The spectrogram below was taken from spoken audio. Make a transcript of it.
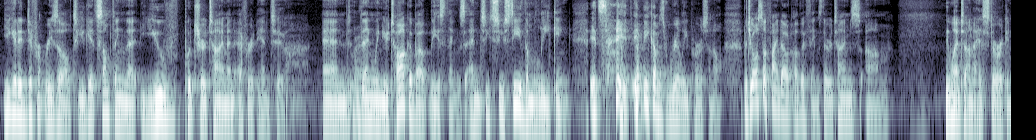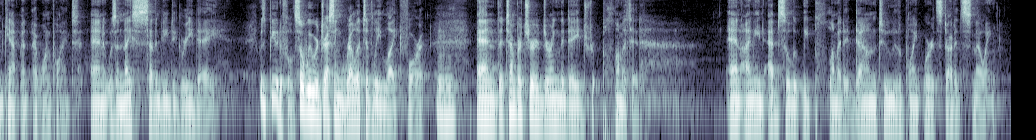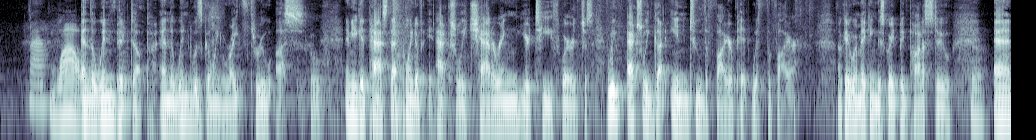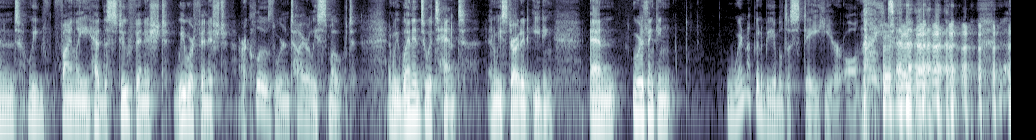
you get a different result. You get something that you've put your time and effort into. And then when you talk about these things and you, you see them leaking, it's it, it becomes really personal. But you also find out other things. There are times um, we went on a historic encampment at one point, and it was a nice 70 degree day. It was beautiful. So we were dressing relatively light for it. And the temperature during the day plummeted. And I mean, absolutely plummeted down to the point where it started snowing. Wow. Wow. And the wind picked up, and the wind was going right through us. And you get past that point of actually chattering your teeth, where it just, we actually got into the fire pit with the fire. Okay, we're making this great big pot of stew. And we finally had the stew finished. We were finished. Our clothes were entirely smoked. And we went into a tent and we started eating. And we were thinking, we're not going to be able to stay here all night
